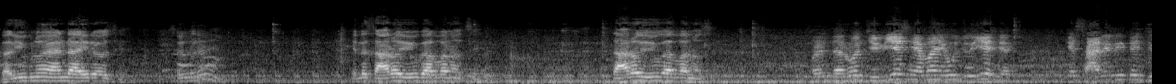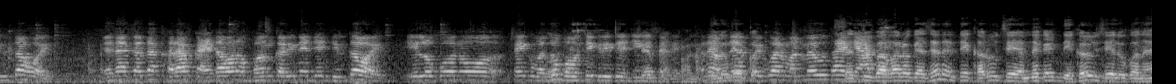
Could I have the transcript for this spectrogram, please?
કલયુગ નો એન્ડ આવી રહ્યો છે. એટલે સારો યુગ આવવાનો છે. સારો યુગ આવવાનો છે. પણ દરરોજ જીવીએ છે એમાં એવું જોઈએ છે કે સારી રીતે જીવતા હોય એના કરતા ખરાબ કાયદાઓનો ભંગ કરીને જે જીવતા હોય એ લોકોનો કંઈક વધુ ભૌતિક રીતે જીવી શકે. અને અમને કોઈક વાર મનમાં એવું થાય કે સત્યુગ કે છે ને તે ખરું છે એમને કંઈક દેખાયું છે એ લોકોને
